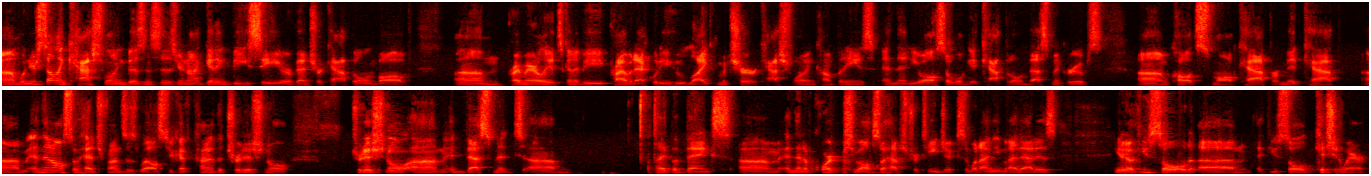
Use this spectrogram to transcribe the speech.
Um, when you're selling cash flowing businesses, you're not getting VC or venture capital involved. Um, primarily, it's going to be private equity who like mature cash flowing companies. And then you also will get capital investment groups, um, call it small cap or mid cap. Um, and then also hedge funds as well. So you've got kind of the traditional, traditional um, investment um, type of banks. And then of course you also have strategics. And what I mean by that is, you know, if you sold, um, if you sold kitchenware,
